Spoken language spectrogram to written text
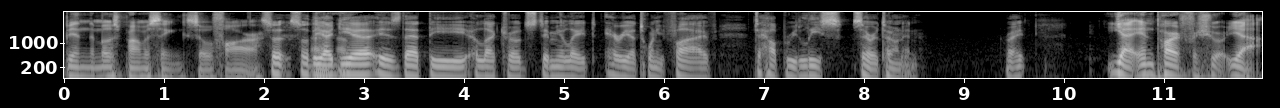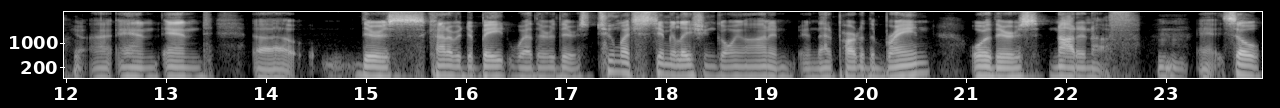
been the most promising so far. So, so the Uh, idea is that the electrodes stimulate area 25 to help release serotonin, right? Yeah, in part for sure. Yeah, Yeah. Uh, and and uh, there's kind of a debate whether there's too much stimulation going on in in that part of the brain, or there's not enough. Mhm. Uh, so,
